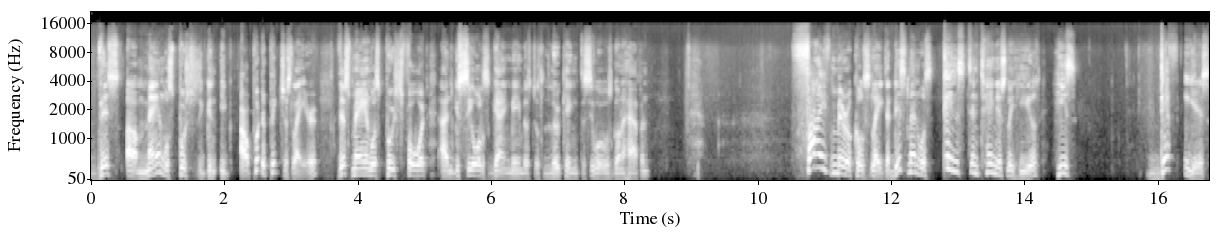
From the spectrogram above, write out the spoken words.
this uh, man was pushed. I'll put the pictures later. This man was pushed forward, and you can see all his gang members just looking to see what was going to happen. Five miracles later, this man was instantaneously healed. His deaf ears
